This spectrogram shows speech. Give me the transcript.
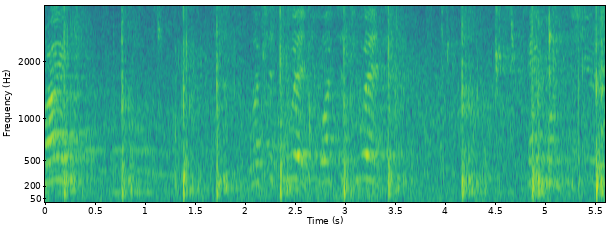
Right? Watch the switch, watch the switch. Ken wants to shoot it.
